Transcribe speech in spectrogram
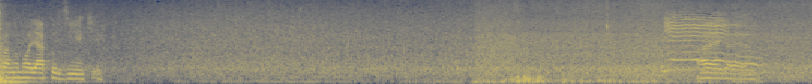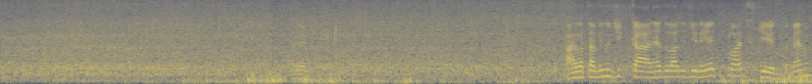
Pra não molhar a cozinha aqui. Aí ela tá vindo de cá, né? Do lado direito pro lado esquerdo, tá vendo?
